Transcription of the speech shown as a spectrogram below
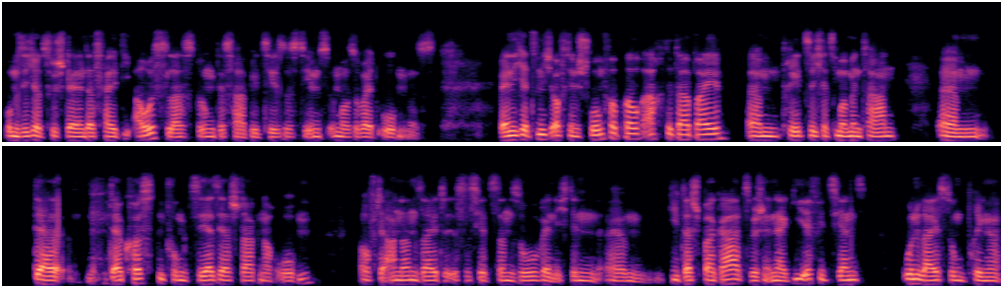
um sicherzustellen, dass halt die Auslastung des HPC-Systems immer so weit oben ist. Wenn ich jetzt nicht auf den Stromverbrauch achte dabei, ähm, dreht sich jetzt momentan ähm, der, der Kostenpunkt sehr, sehr stark nach oben. Auf der anderen Seite ist es jetzt dann so, wenn ich den, ähm, die, das Spagat zwischen Energieeffizienz und Leistung bringe,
